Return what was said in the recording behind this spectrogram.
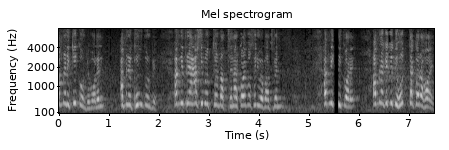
আপনারা কি করবে বলেন? আপনার খুন করবে। আপনি প্রায় আশি বছর বাঁচছেন, আর কয় বছরই বা বাঁচবেন? আপনি কি করে? আপনাকে যদি হত্যা করা হয়,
